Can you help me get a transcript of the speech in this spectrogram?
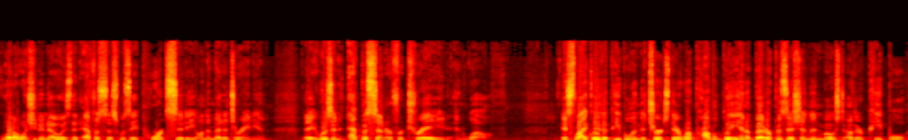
what I want you to know is that Ephesus was a port city on the Mediterranean. It was an epicenter for trade and wealth. It's likely that people in the church there were probably in a better position than most other people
